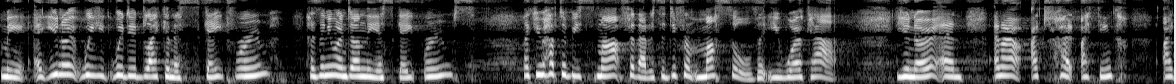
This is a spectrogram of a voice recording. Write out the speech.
me. Uh, you know, we, we did like an escape room. Has anyone done the escape rooms? Like you have to be smart for that. It's a different muscle that you work out, you know? And, and I, I tried, I think I,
